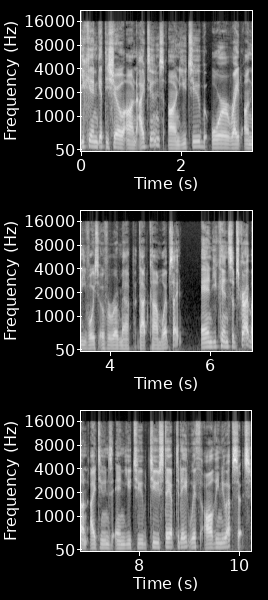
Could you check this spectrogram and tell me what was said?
You can get the show on iTunes, on YouTube, or right on the voiceoverroadmap.com website. And you can subscribe on iTunes and YouTube to stay up to date with all the new episodes.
